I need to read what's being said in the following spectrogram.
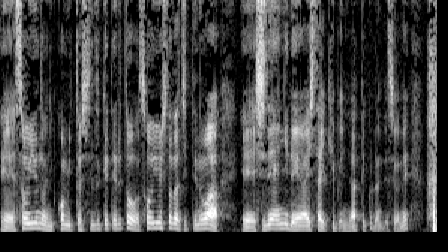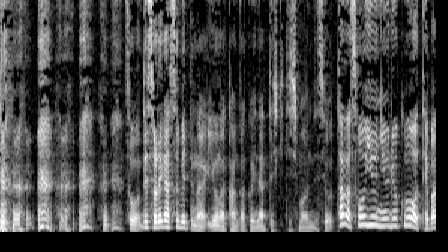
えー、そういうのにコミットし続けてるとそういう人たちっていうのは、えー、自然に恋愛したい気分になってくるんですよね。そう。でそれが全てなような感覚になってきてしまうんですよ。ただそういう入力を手放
